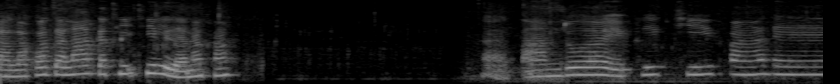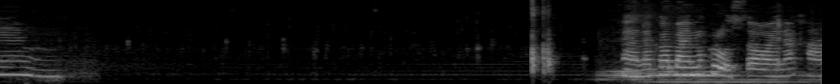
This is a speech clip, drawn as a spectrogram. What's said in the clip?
ค่ะแล้วก็จะราดกะทิที่เหลือนะคะค่ะตามด้วยพริกชี้ฟ้าแดง ค่ะแล้วก็ใบมะกรูดซอยนะคะ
